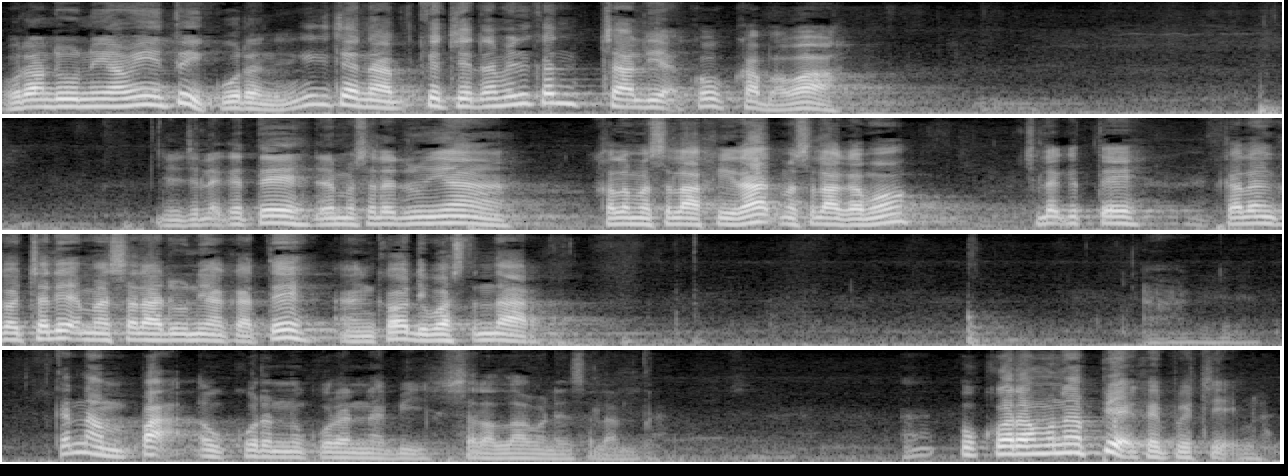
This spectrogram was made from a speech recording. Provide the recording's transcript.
Orang dunia ini itu ukuran ini. Kita nak kecil Nabi ini kan caliak kau ke bawah. Jadi celak ketih dalam masalah dunia. Kalau masalah akhirat, masalah agama, celak ketih. Kalau engkau caliak masalah dunia ketih, engkau di bawah standar. Kan nampak ukuran-ukuran Nabi sallallahu alaihi wasallam. Ha? Ukuran munafik ke pecik pula.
